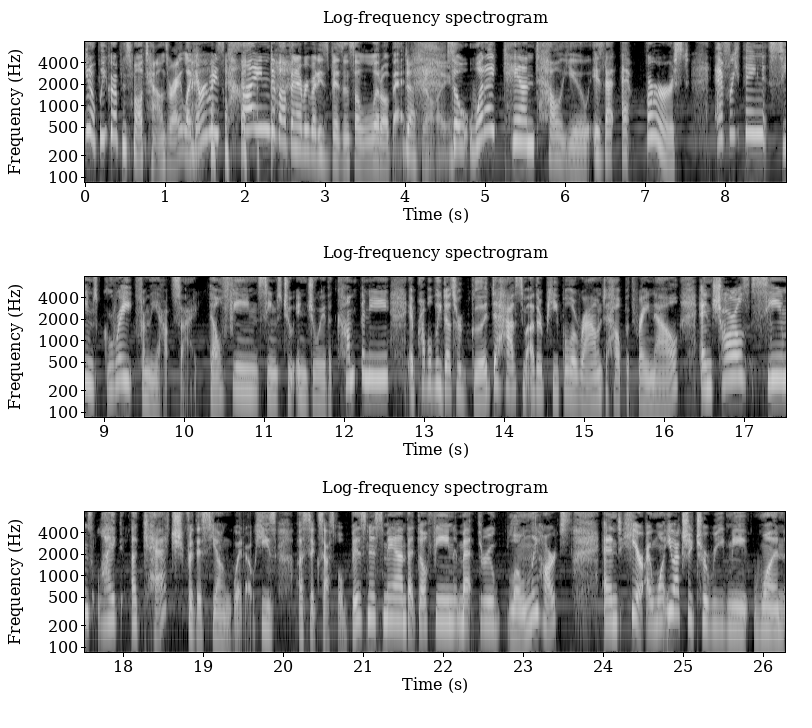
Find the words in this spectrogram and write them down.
you know, we grew up in small towns, right? Like everybody's kind of up in everybody's business a little bit. Definitely. So, what I can tell you is that at first, everything seems great from the outside. Delphine seems to enjoy the company. It probably does her good to have some other people around to help with Raynell. And Charles seems like a catch for this young widow. He's a successful businessman that Delphine met through Lonely Hearts. And here, I want you actually to read me one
